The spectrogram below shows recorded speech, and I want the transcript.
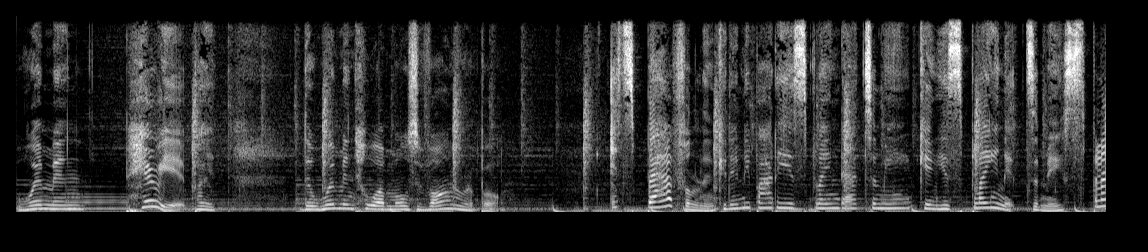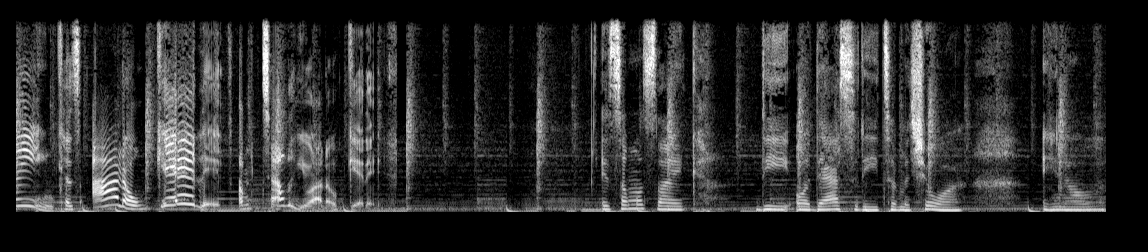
women, period. But the women who are most vulnerable. Baffling. Can anybody explain that to me? Can you explain it to me? Explain, because I don't get it. I'm telling you, I don't get it. It's almost like the audacity to mature. You know,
